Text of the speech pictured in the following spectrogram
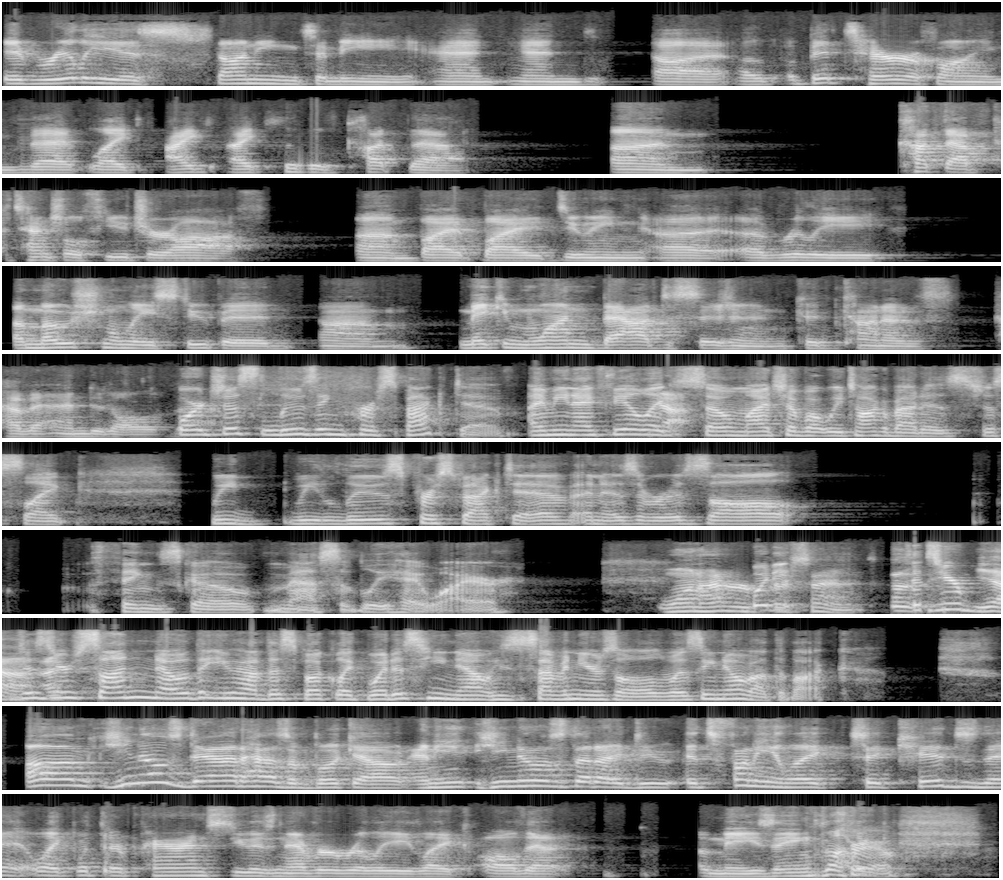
it really is stunning to me and and uh, a, a bit terrifying that like i i could have cut that. Um cut that potential future off um, by by doing a, a really emotionally stupid um, making one bad decision could kind of have ended all of that. or just losing perspective. I mean i feel like yeah. so much of what we talk about is just like we we lose perspective and as a result things go massively haywire. 100% you, does your yeah, does your son know that you have this book? Like what does he know? He's seven years old. What does he know about the book um, he knows dad has a book out and he, he knows that I do. It's funny, like to kids, they like what their parents do is never really like all that amazing. Like, True.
